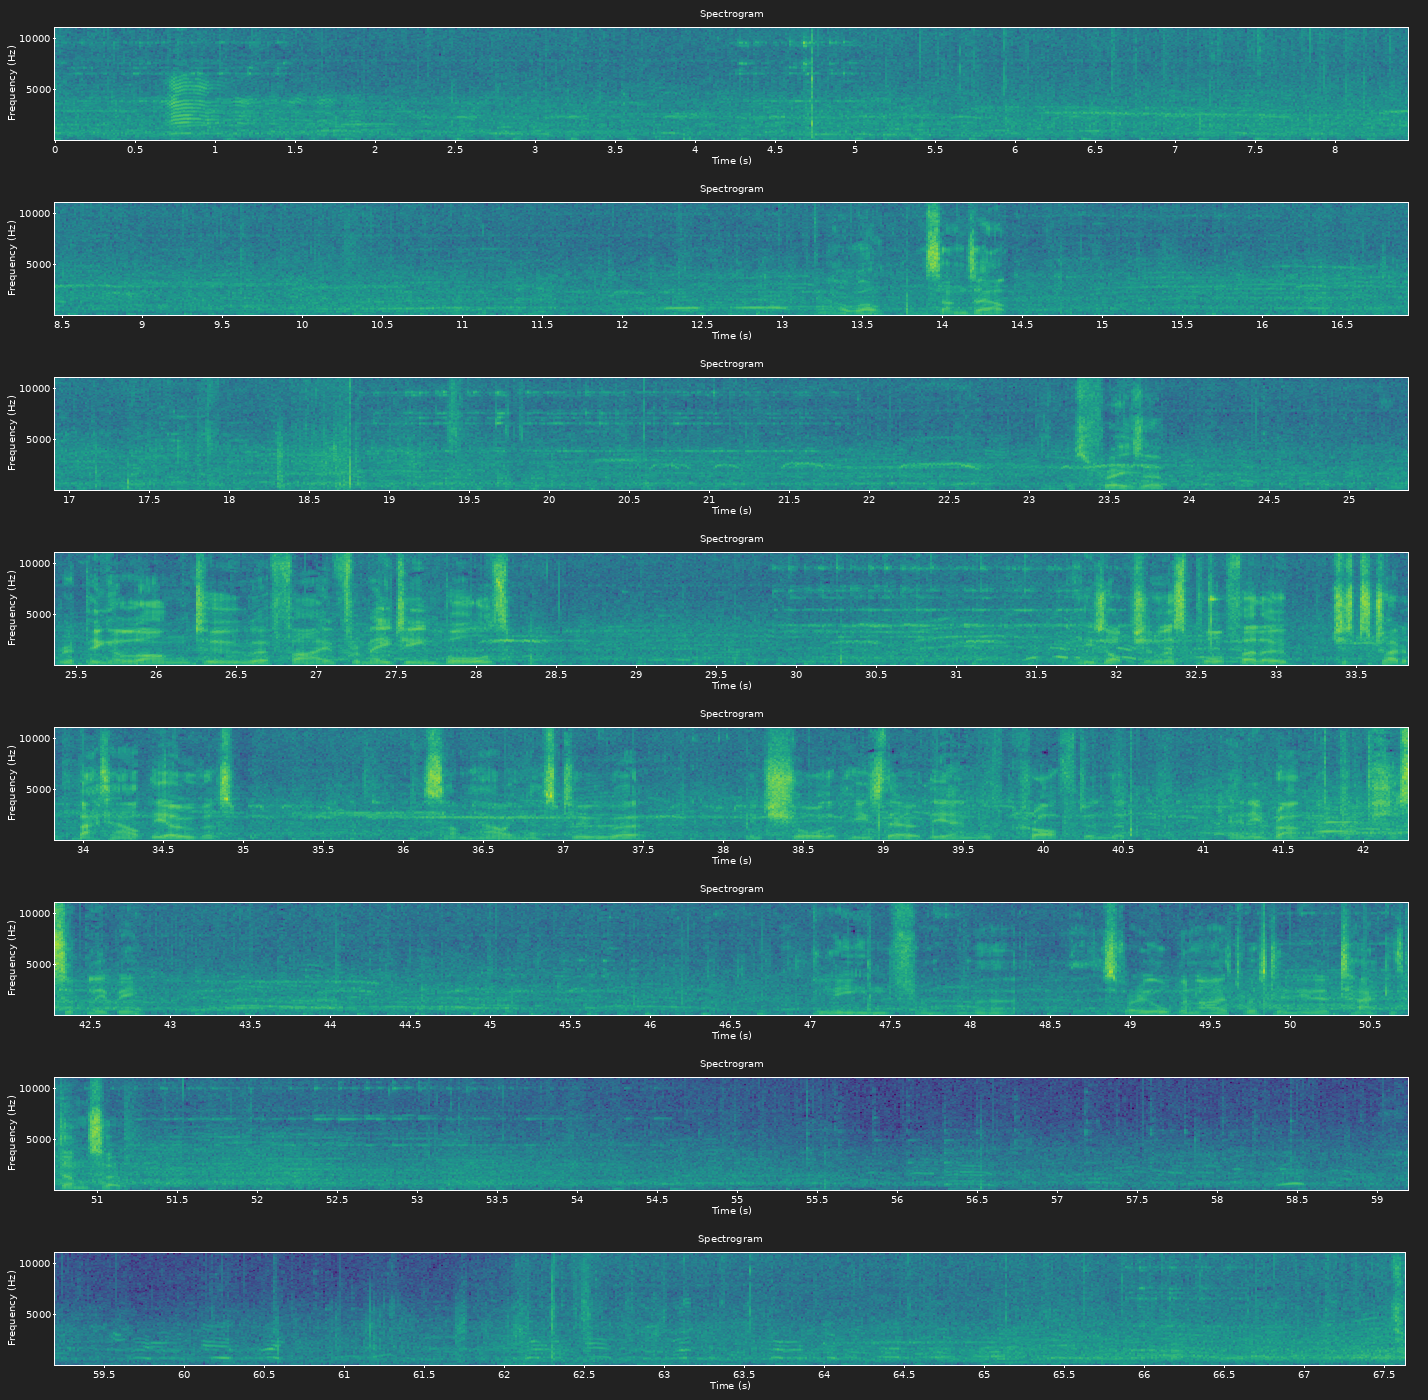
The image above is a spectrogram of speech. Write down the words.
Oh well, the sun's out. It was Fraser ripping along to uh, five from 18 balls. He's optionless, poor fellow, just to try to bat out the overs. Somehow he has to uh, ensure that he's there at the end with Croft and that any run that could possibly be gleaned from uh, this very organised West Indian attack has done so.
